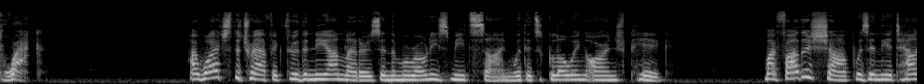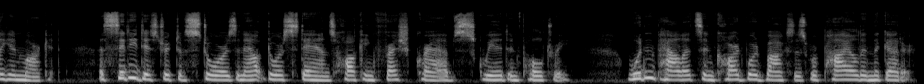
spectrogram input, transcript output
Thwack! I watched the traffic through the neon letters in the Morrone's Meat sign with its glowing orange pig. My father's shop was in the Italian market, a city district of stores and outdoor stands hawking fresh crabs, squid, and poultry. Wooden pallets and cardboard boxes were piled in the gutter.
